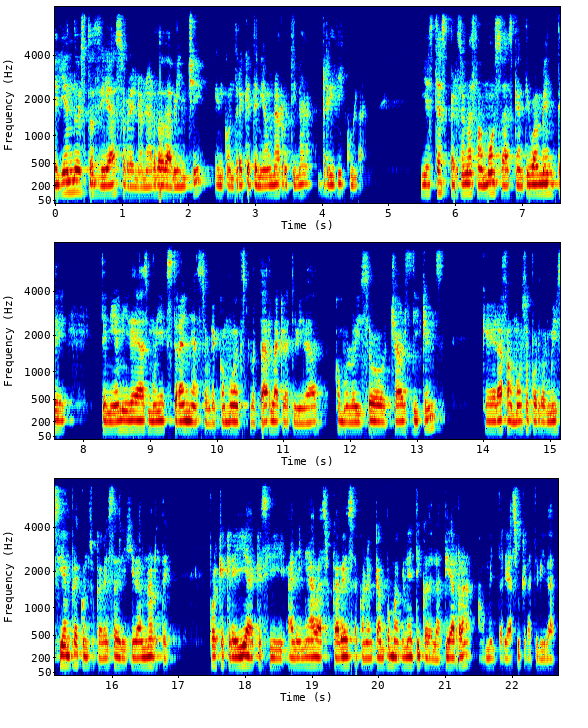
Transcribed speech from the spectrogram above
Leyendo estos días sobre Leonardo da Vinci, encontré que tenía una rutina ridícula. Y estas personas famosas que antiguamente tenían ideas muy extrañas sobre cómo explotar la creatividad, como lo hizo Charles Dickens, que era famoso por dormir siempre con su cabeza dirigida al norte, porque creía que si alineaba su cabeza con el campo magnético de la Tierra, aumentaría su creatividad.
